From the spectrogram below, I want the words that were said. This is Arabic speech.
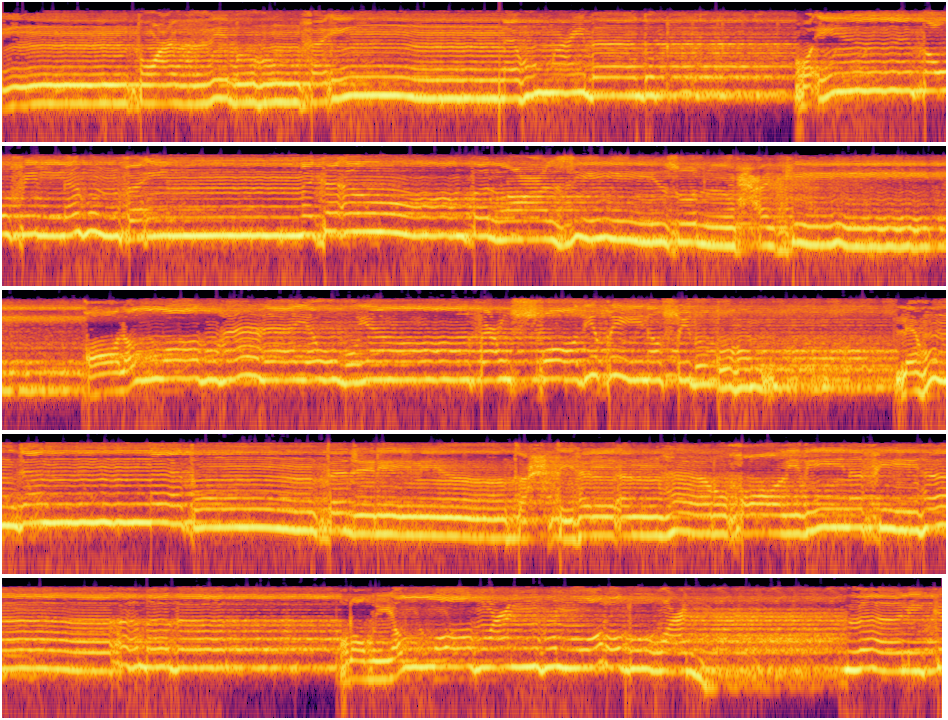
إن تعذبهم فإنهم عبادك. وإن تغفر لهم فإنك أنت العزيز الحكيم. قال الله هذا يوم ينفع الصادقين صدقهم. لهم جنات تحتها الأنهار خالدين فيها أبدا. رضي الله عنهم ورضوا عنه. ذلك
